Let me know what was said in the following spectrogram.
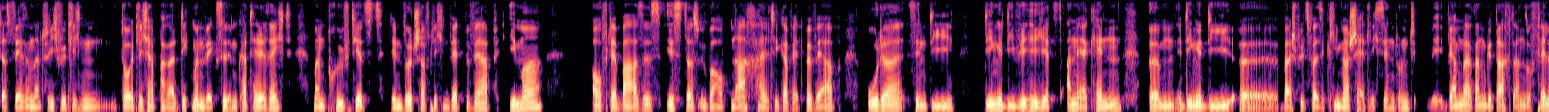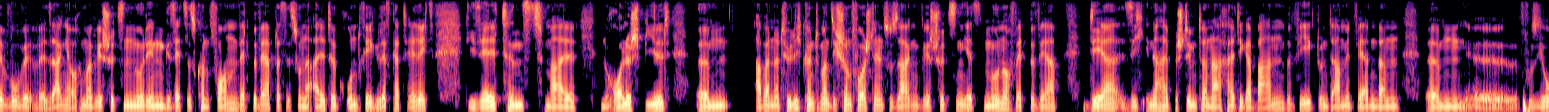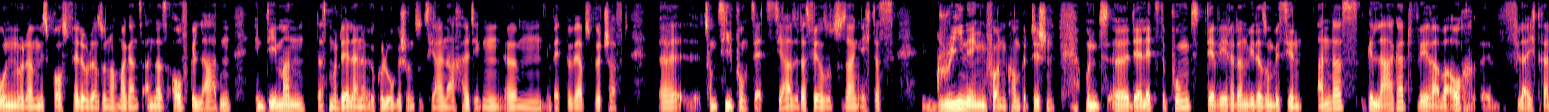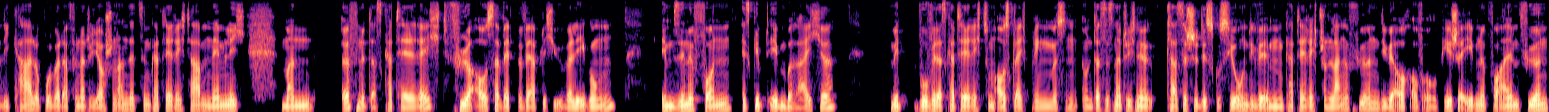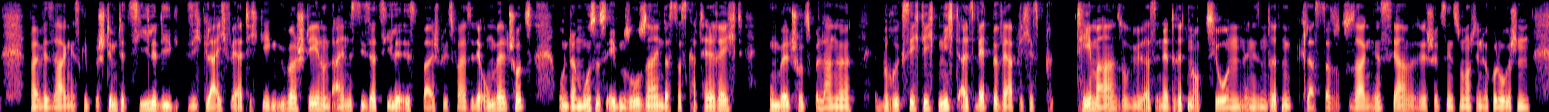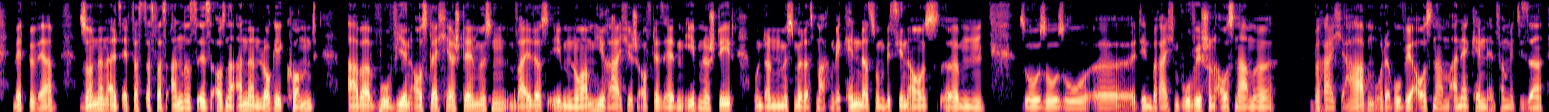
das wäre natürlich wirklich ein deutlicher Paradigmenwechsel im Kartellrecht. Man prüft jetzt den wirtschaftlichen Wettbewerb immer auf der Basis, ist das überhaupt nachhaltiger Wettbewerb oder sind die Dinge, die wir hier jetzt anerkennen, ähm, Dinge, die äh, beispielsweise klimaschädlich sind. Und wir haben daran gedacht, an so Fälle, wo wir, wir sagen ja auch immer, wir schützen nur den gesetzeskonformen Wettbewerb. Das ist so eine alte Grundregel des Kartellrechts, die seltenst mal eine Rolle spielt. Ähm, aber natürlich könnte man sich schon vorstellen zu sagen, wir schützen jetzt nur noch Wettbewerb, der sich innerhalb bestimmter nachhaltiger Bahnen bewegt und damit werden dann ähm, äh, Fusionen oder Missbrauchsfälle oder so nochmal ganz anders aufgeladen, indem man das Modell einer ökologisch und sozial nachhaltigen ähm, Wettbewerbswirtschaft äh, zum Zielpunkt setzt. Ja, also das wäre sozusagen echt das Greening von Competition. Und äh, der letzte Punkt, der wäre dann wieder so ein bisschen anders gelagert, wäre aber auch äh, vielleicht radikal, obwohl wir dafür natürlich auch schon Ansätze im Kartellrecht haben, nämlich man öffnet das Kartellrecht für außerwettbewerbliche Überlegungen im Sinne von, es gibt eben Bereiche, mit, wo wir das Kartellrecht zum Ausgleich bringen müssen. Und das ist natürlich eine klassische Diskussion, die wir im Kartellrecht schon lange führen, die wir auch auf europäischer Ebene vor allem führen, weil wir sagen, es gibt bestimmte Ziele, die sich gleichwertig gegenüberstehen. Und eines dieser Ziele ist beispielsweise der Umweltschutz. Und da muss es eben so sein, dass das Kartellrecht Umweltschutzbelange berücksichtigt, nicht als wettbewerbliches Thema, so wie das in der dritten Option, in diesem dritten Cluster sozusagen ist, ja, wir schützen jetzt nur noch den ökologischen Wettbewerb, sondern als etwas, das was anderes ist, aus einer anderen Logik kommt, aber wo wir einen Ausgleich herstellen müssen, weil das eben normhierarchisch auf derselben Ebene steht und dann müssen wir das machen. Wir kennen das so ein bisschen aus ähm, so, so, so äh, den Bereichen, wo wir schon Ausnahmebereiche haben oder wo wir Ausnahmen anerkennen, etwa mit dieser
